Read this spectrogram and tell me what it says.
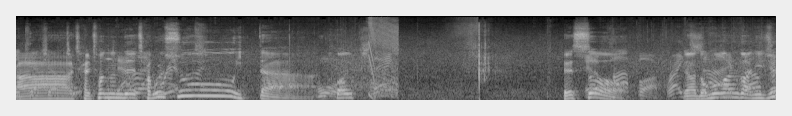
아 잘 쳤는데 잡을 수 있다. 어, 됐어. 야, 넘어가는 거 아니죠?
